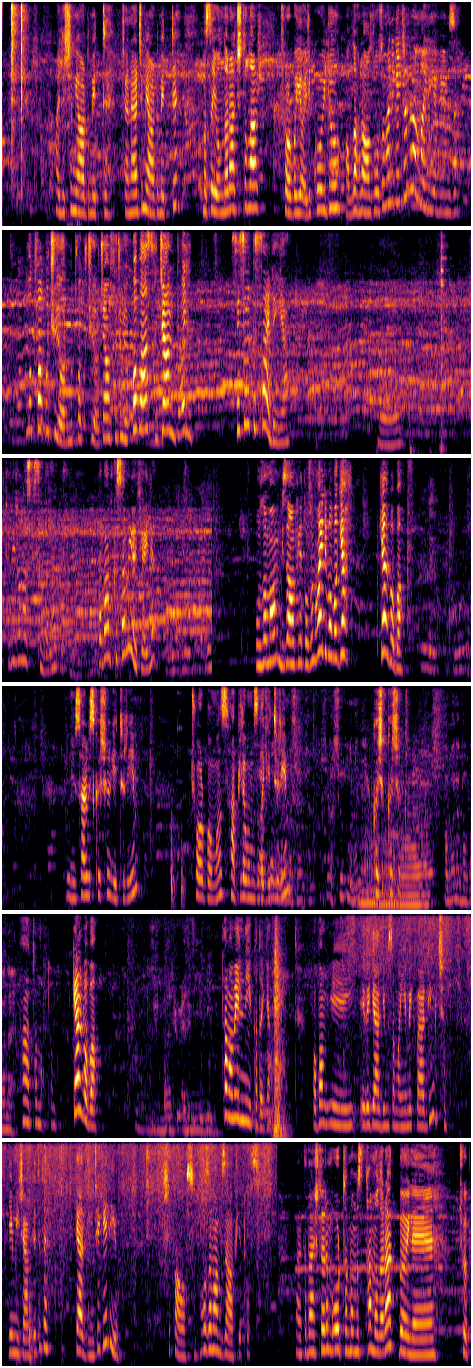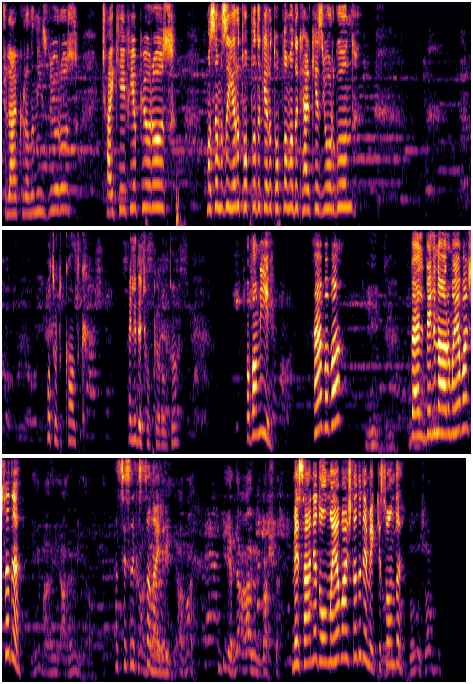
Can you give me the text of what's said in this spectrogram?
Alişim yardım etti. Caner'cim yardım etti. Masayı onlar açtılar. Çorbayı Ali koydu. Allah razı olsun. Hani getirmiyor mu Ali yemeğimizi? Mutfak uçuyor. Mutfak uçuyor. Cansucum yok. Baba Can Ali. Sesini kıssaydın ya. Oo. Televizyon askısında. Babam kısamıyor ki öyle. O zaman bize afiyet olsun. Haydi baba gel. Gel baba. Ee, servis kaşığı getireyim. Çorbamız. Ha pilavımızı da getireyim. Kaşık kaşık. Babana babana. Ha tamam tamam. Gel baba. Tamam elini yıka da gel. Babam e, eve geldiğim zaman yemek verdiğim için yemeyeceğim dedi de geldiğince geliyor. Şifa olsun. O zaman bize afiyet olsun. Arkadaşlarım ortamımız tam olarak böyle. Çöpçüler Kralı'nı izliyoruz. Çay keyfi yapıyoruz. Masamızı yarı topladık yarı toplamadık. Herkes yorgun. Oturduk kaldık. Ali de çok yoruldu. Babam iyi. He baba? İyi, iyi. Bel, belin ağrımaya başladı. Benim ağrı, ağrımıyor. Ha, sesini kıssana Ali. Ama bir yerde ağrır başka. Mesane dolmaya başladı demek ki. Sonda, Dolursa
